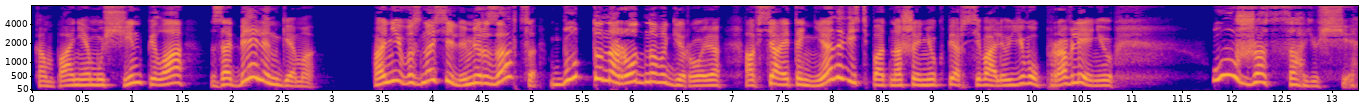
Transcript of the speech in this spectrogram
Компания мужчин пила за Беллингема. Они возносили мерзавца, будто народного героя, а вся эта ненависть по отношению к Персивалю и его правлению ужасающе.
